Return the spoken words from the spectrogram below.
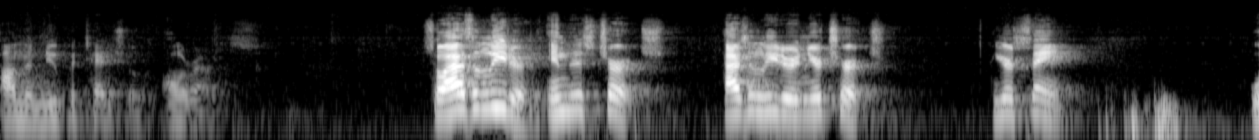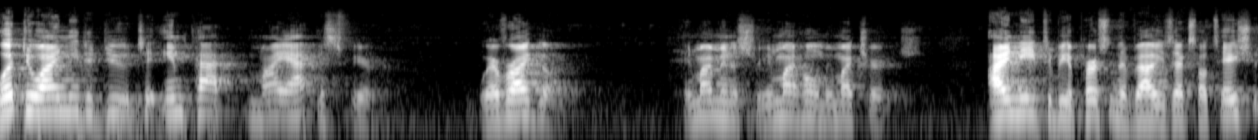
on the new potential all around us. So, as a leader in this church, as a leader in your church, you're saying, what do I need to do to impact my atmosphere wherever I go, in my ministry, in my home, in my church? I need to be a person that values exaltation,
